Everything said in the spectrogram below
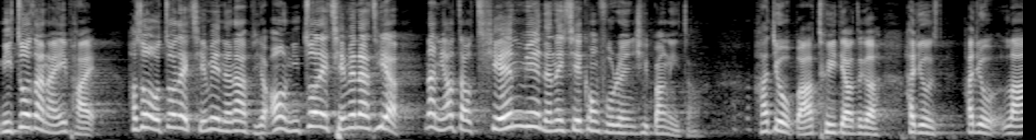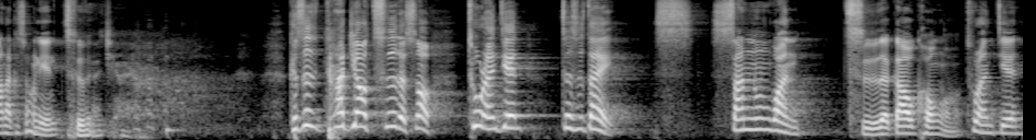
你坐在哪一排？”他说：“我坐在前面的那批。”哦，你坐在前面那批啊？那你要找前面的那些空服人员去帮你找。他就把他推掉，这个他就。他就拉那个窗帘吃起来，可是他就要吃的时候，突然间，这是在三万尺的高空哦，突然间，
